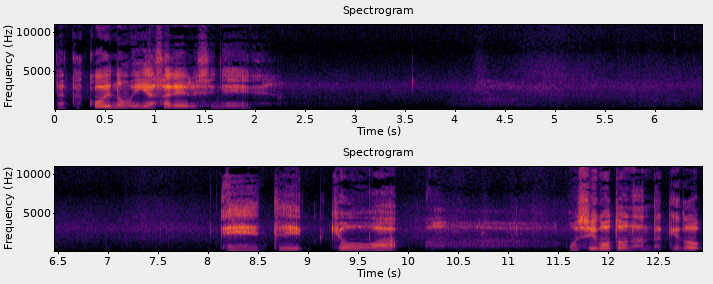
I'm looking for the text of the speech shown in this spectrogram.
なんかこういうのも癒されるしね。えー、で今日はお仕事なんだけど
